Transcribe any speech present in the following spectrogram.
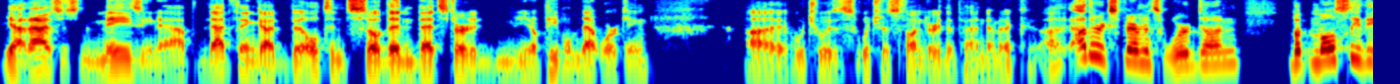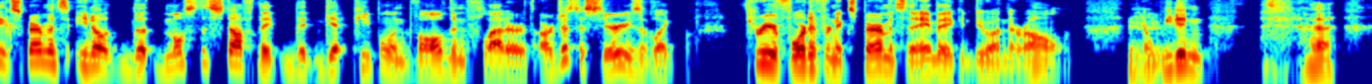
yeah that's just an amazing app that thing got built and so then that started you know people networking uh, which was which was fun during the pandemic. Uh, other experiments were done, but mostly the experiments, you know, the most of the stuff that that get people involved in flat Earth are just a series of like three or four different experiments that anybody can do on their own. Mm-hmm. You know, we mm-hmm. didn't.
